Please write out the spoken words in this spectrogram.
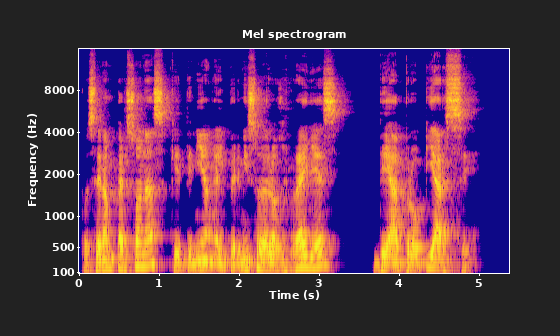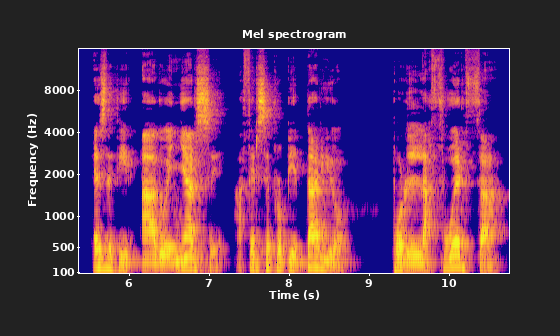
Pues eran personas que tenían el permiso de los reyes de apropiarse, es decir, adueñarse, hacerse propietario por la fuerza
